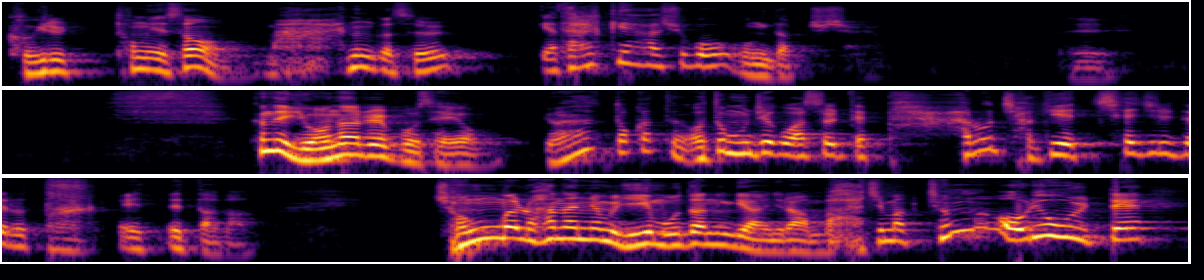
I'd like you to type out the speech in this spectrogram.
거기를 통해서 많은 것을 깨닫게 하시고 응답 주셔요. 네. 근데 요나를 보세요. 요나도 똑같은 어떤 문제가 왔을 때 바로 자기의 체질대로 탁 했다가 정말로 하나님을 이해 못하는 게 아니라 마지막 정말 어려울 때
